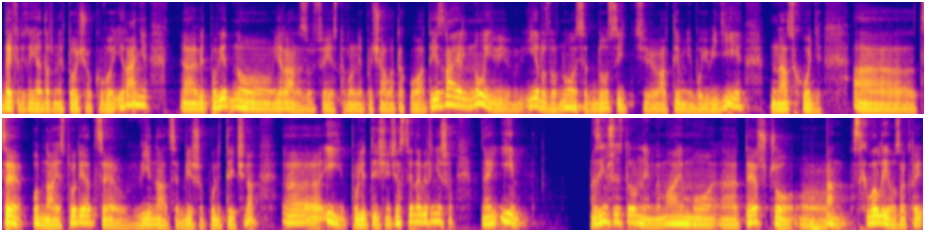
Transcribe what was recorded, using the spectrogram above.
декілька ядерних точок в Ірані. Е, Відповідно, Іран з своєї сторони почав атакувати Ізраїль. Ну і, і розгорнулися досить активні бойові дії на сході. Це одна історія. Це війна, це більше політична е, і політична частина, вірніше. І з іншої сторони, ми маємо е, те, що е, Іран схвалив е,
